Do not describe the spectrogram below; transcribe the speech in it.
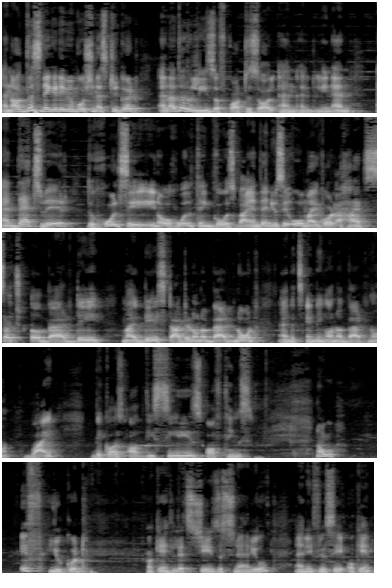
And now this negative emotion has triggered another release of cortisol and adrenaline. And and that's where the whole say you know whole thing goes by. And then you say oh my god i had such a bad day. My day started on a bad note and it's ending on a bad note. Why? Because of these series of things. Now if you could okay let's change the scenario. And if you say okay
